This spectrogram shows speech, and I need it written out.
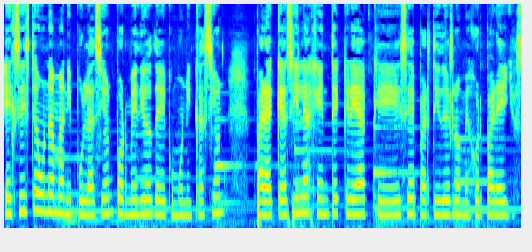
Existe una manipulación por medio de comunicación para que así la gente crea que ese partido es lo mejor para ellos.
